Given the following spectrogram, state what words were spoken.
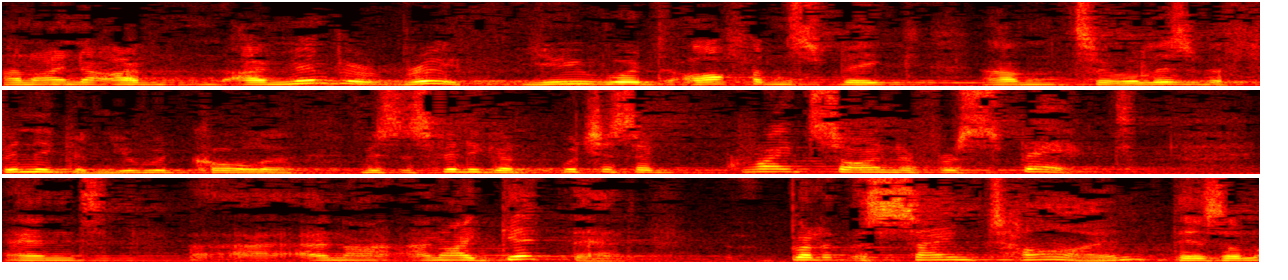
And I, know, I, I remember, Ruth, you would often speak um, to Elizabeth Finnegan. You would call her Mrs. Finnegan, which is a great sign of respect. And, uh, and, I, and I get that. But at the same time, there's an,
